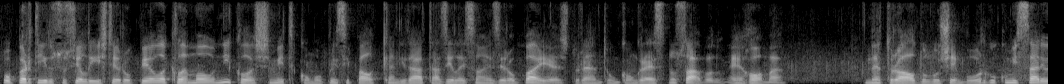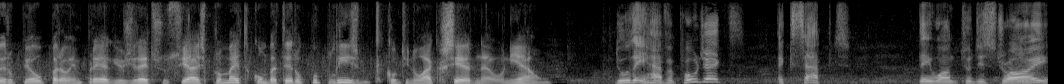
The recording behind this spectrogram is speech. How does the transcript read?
O Partido Socialista Europeu aclamou Nicolas Schmidt como o principal candidato às eleições europeias durante um congresso no sábado, em Roma. Natural do Luxemburgo, o Comissário Europeu para o Emprego e os Direitos Sociais promete combater o populismo que continua a crescer na União. Do they have a project? Except they want to destroy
